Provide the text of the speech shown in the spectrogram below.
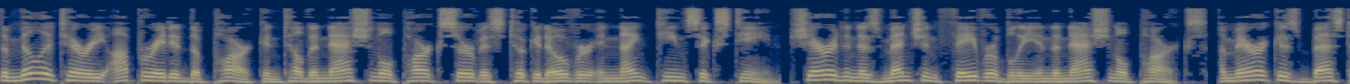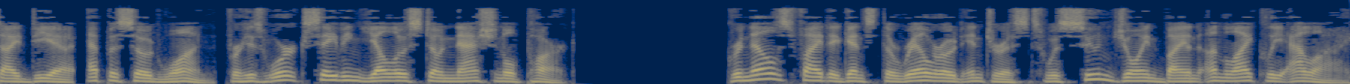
The military operated the park until the National Park Service took it over in 1916. Sheridan is mentioned favorably in the National Parks, America's Best Idea, Episode 1, for his work saving Yellowstone National Park. Grinnell's fight against the railroad interests was soon joined by an unlikely ally,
